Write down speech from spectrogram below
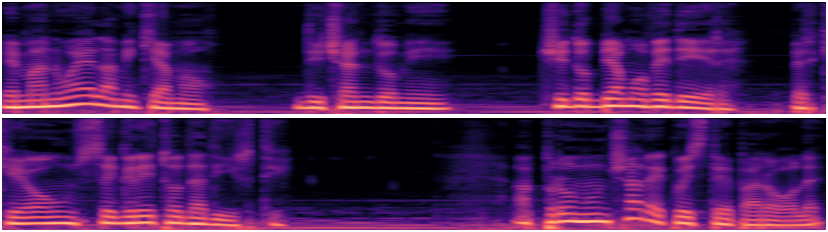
Emanuela mi chiamò, dicendomi: Ci dobbiamo vedere perché ho un segreto da dirti. A pronunciare queste parole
